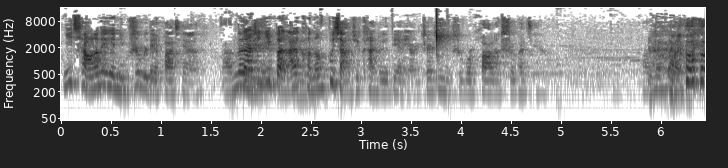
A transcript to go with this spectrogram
你抢了那个，你是不是得花钱？啊。那但是你本来可能不想去看这个电影，这是你是不是花了十块钱？啊，那倒也是。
